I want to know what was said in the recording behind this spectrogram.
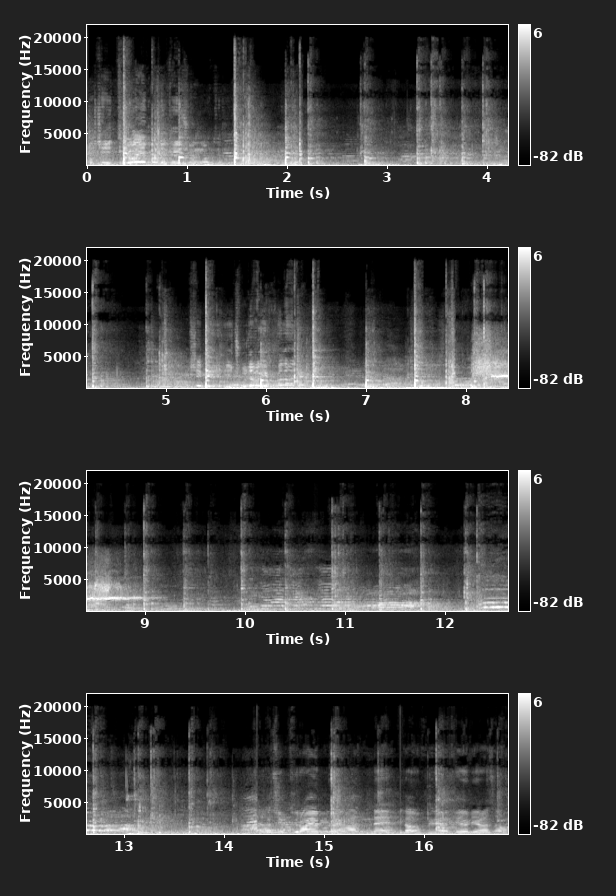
확실히 드라이브는 되게 좋은 것 같아요. 확실히 이 조작이 편하네. 계열이라서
